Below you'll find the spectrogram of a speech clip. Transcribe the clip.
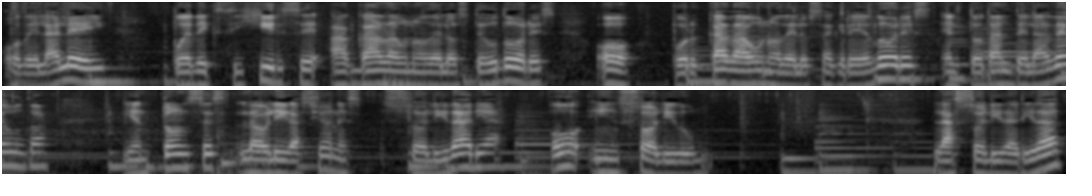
o de la ley, puede exigirse a cada uno de los deudores o por cada uno de los acreedores el total de la deuda y entonces la obligación es solidaria o insolidum. La solidaridad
